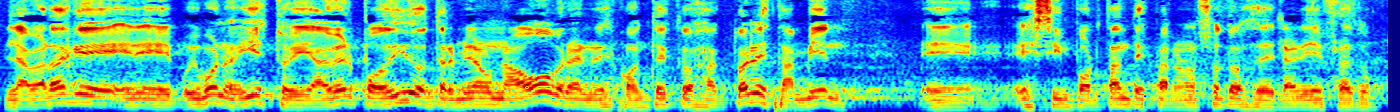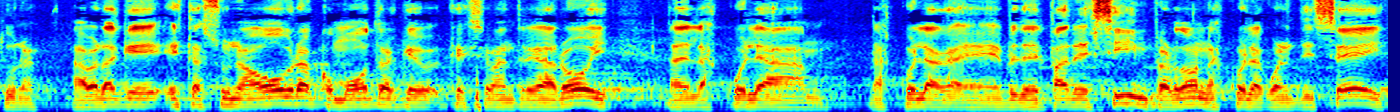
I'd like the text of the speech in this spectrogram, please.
La verdad que, eh, bueno, y esto, y haber podido terminar una obra en los contextos actuales también eh, es importante para nosotros desde el área de infraestructura. La verdad que esta es una obra como otra que, se va a entregar hoy, la de la escuela, la escuela eh, del Padre Sim, perdón, la escuela 46,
